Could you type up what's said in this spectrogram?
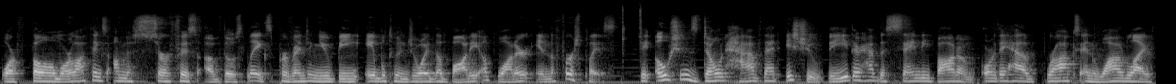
or foam or a lot of things on the surface of those lakes, preventing you being able to enjoy the body of water in the first place. The oceans don't have that issue. They either have the sandy bottom or they have rocks and wildlife.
